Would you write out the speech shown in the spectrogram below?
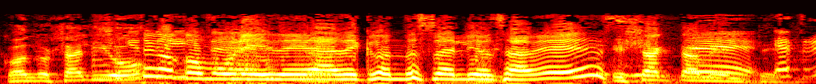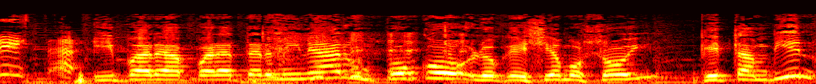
Cuando salió... Yo tengo como una idea de cuándo salió, ¿sabes? Exactamente. ¡Qué triste! Y para, para terminar un poco lo que decíamos hoy, que también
